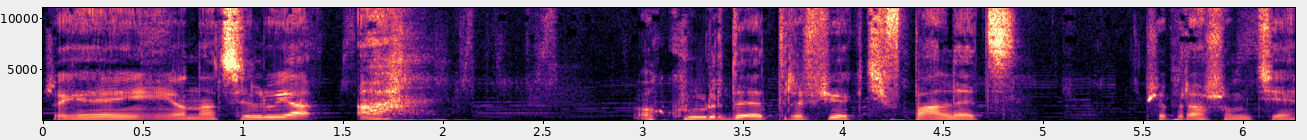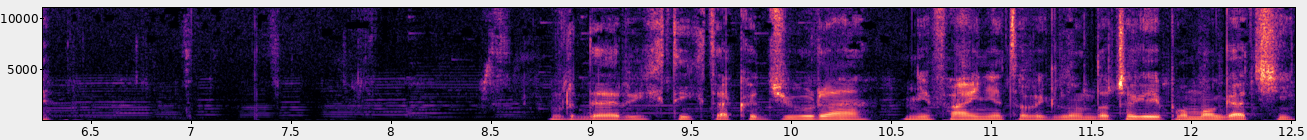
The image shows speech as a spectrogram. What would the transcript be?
Czekaj, ona celuje. A! O kurde, trafiłem ci w palec. Przepraszam cię. Kurde, richtig, taka dziura. Niefajnie to wygląda. Czekaj, pomogę ci.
